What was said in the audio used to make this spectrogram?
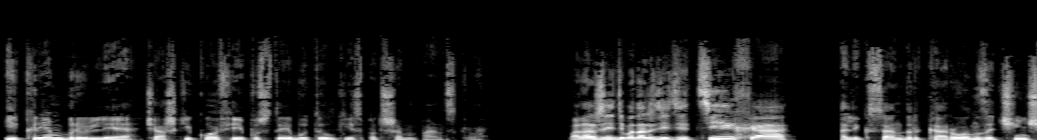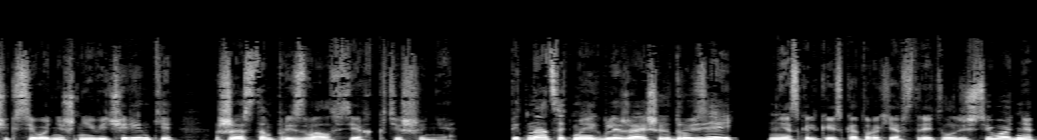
и крем-брюле, чашки кофе и пустые бутылки из-под шампанского. «Подождите, подождите, тихо!» Александр Корон, зачинщик сегодняшней вечеринки, жестом призвал всех к тишине. Пятнадцать моих ближайших друзей, несколько из которых я встретил лишь сегодня,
